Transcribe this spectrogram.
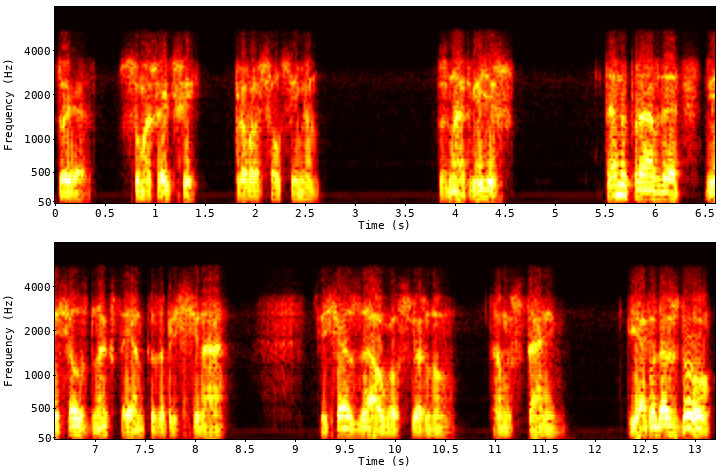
«Что я, сумасшедший?» — проворчал Семен. «Знак видишь?» Там и правда висел знак «Стоянка запрещена». Сейчас за угол сверну, там и встанем. Я подожду,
